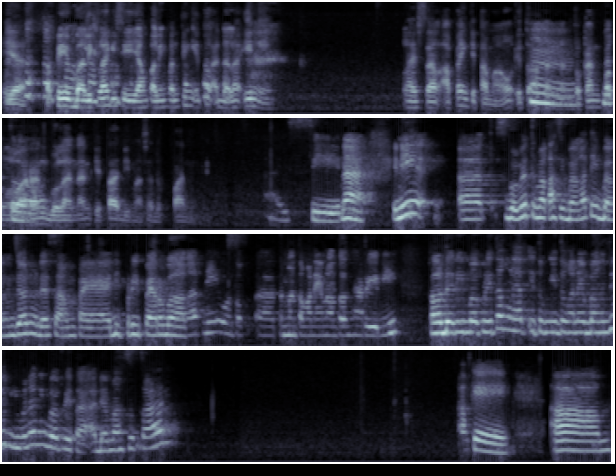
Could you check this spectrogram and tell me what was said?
Iya, tapi balik lagi sih yang paling penting itu adalah ini. Lifestyle apa yang kita mau itu akan hmm, menentukan pengeluaran betul. bulanan kita di masa depan. I see. Nah, ini uh, sebelumnya terima kasih banget nih Bang John udah sampai di prepare banget nih untuk uh, teman-teman yang nonton hari ini. Kalau dari Mbak Prita ngeliat hitung-hitungannya Bang John gimana nih Mbak Prita? Ada masukan? Oke, okay. um,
